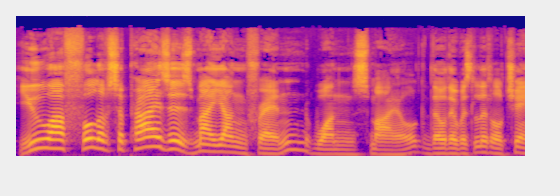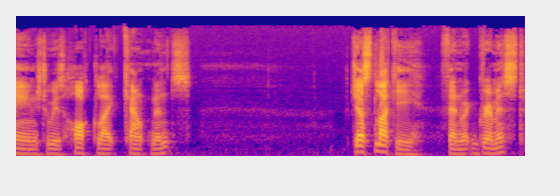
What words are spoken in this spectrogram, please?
You are full of surprises, my young friend, one smiled, though there was little change to his hawk-like countenance. Just lucky, Fenwick grimaced,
